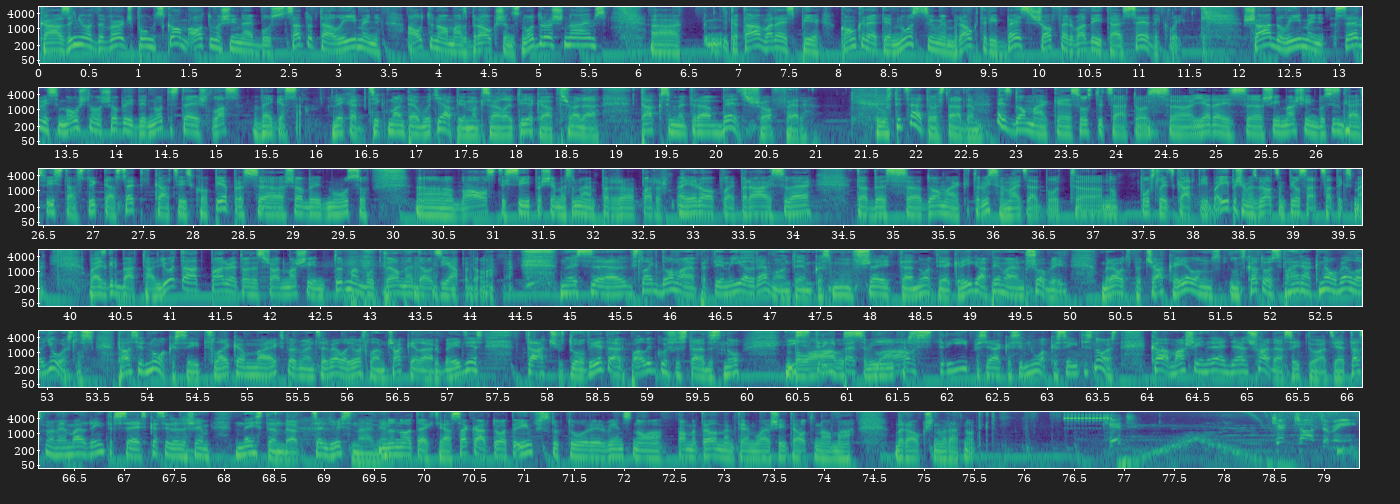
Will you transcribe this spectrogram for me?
Kā ziņo TheVerge.com, automašīnai būs 4. līmeņa autonomās braukšanas nodrošinājums, ā, ka tā varēs pie konkrētiem nosacījumiem braukt arī bez šoferu vadītāja sēdeklī. Šāda līmeņa servisa Motional šobrīd ir notestējuši Lasvegasā. Rihard, cik man te būtu jāpiemaksā, lai tu iekāptu šādā taksometrā bez šofera? Tu uzticētos tādam? Es domāju, ka es uzticētos, ja reiz šī mašīna būs izgājusi visas tās striktās certifikācijas, ko pieprasa šobrīd mūsu valstis, īpaši, ja mēs runājam par, par Eiropu vai par ASV, tad es domāju, ka tur visam vajadzētu būt uh, nu, puslīdz kārtībā. Īpaši, ja mēs braucam pilsētas satiksmē. Vai es gribētu tā ļoti ātri pārvietoties šādu mašīnu, tur man būtu vēl nedaudz jāpadomā. nu, es uh, visu laiku domāju par tiem ielu remontiem, kas mums šeit uh, notiek Rīgā. Piemēram, šobrīd braucu pa Čaka ielu un, un skatos, vairāk nav velo joslas. Tās ir nokasītas. Laikam eksperiments ar velo joslām Čakēlā ir beidzies, taču to vietā ir palikušas tādas nu, izstrīpētas plāvas strīpas, jā, kas ir nokasītas nost. Kā mašīna reaģētu šādā situācijā? Tas man vienmēr ir interesējis, kas ir ar šiem nestandarta ceļu risinājumiem. Nu, noteikti, jā, sakārtota infrastruktūra ir viens no pamatelementiem, lai šī autonomā braukšana varētu notikt. Kit? Kit, talk to me.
